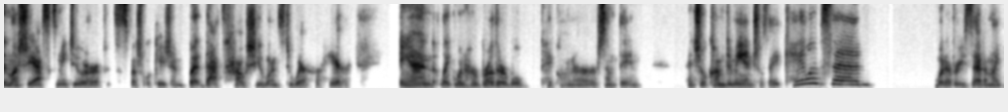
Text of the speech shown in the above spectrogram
unless she asks me to or if it's a special occasion, but that's how she wants to wear her hair. And like when her brother will pick on her or something, and she'll come to me and she'll say, Caleb said, whatever he said. I'm like,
